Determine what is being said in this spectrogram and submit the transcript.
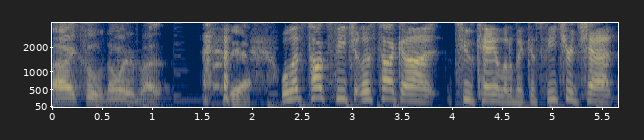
All right, cool. Don't worry about it. Yeah. well, let's talk feature. Let's talk uh, 2K a little bit because featured chat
